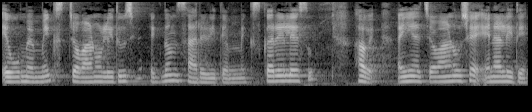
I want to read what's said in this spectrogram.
એવું મેં મિક્સ ચવાણું લીધું છે. એકદમ સારી રીતે મિક્સ કરી લેશું. હવે અહીંયા ચવાણું છે, એના લીધે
